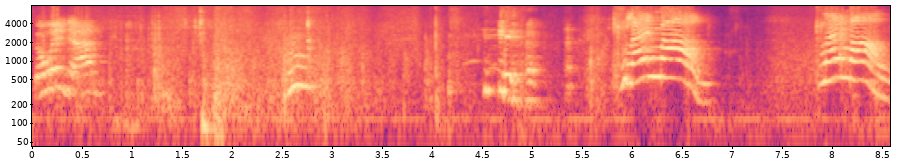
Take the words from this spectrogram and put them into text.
Go in, Dad. Climb out. Climb out.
